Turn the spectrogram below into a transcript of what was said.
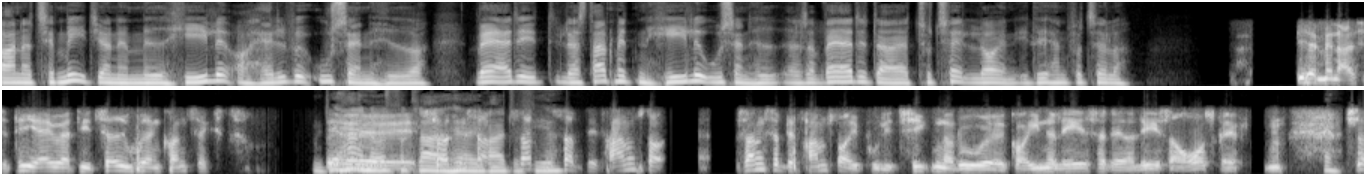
render til medierne med hele og halve usandheder. Hvad er det, lad os starte med den hele usandhed. Altså, hvad er det, der er total løgn i det, han fortæller? Jamen altså, det er jo, at det er taget ud af en kontekst. Det har han også øh, forklaret sådan, her i Radio 4. Sådan, som det fremstår, sådan som det fremstår i politikken, når du øh, går ind og læser det og læser overskriften, ja. så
